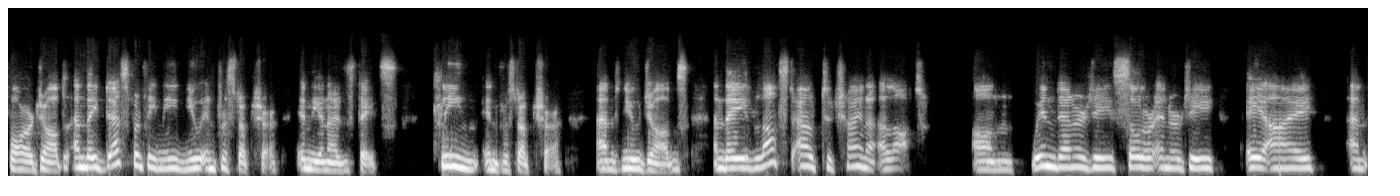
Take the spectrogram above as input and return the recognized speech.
for jobs. And they desperately need new infrastructure in the United States, clean infrastructure and new jobs. And they've lost out to China a lot on wind energy, solar energy, AI, and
